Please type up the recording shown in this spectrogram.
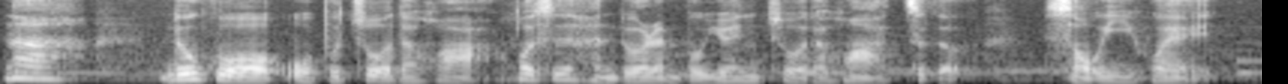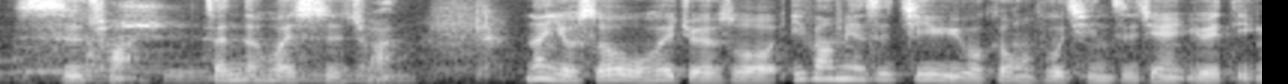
那如果我不做的话，或是很多人不愿意做的话，这个手艺会失传，真的会失传。嗯、那有时候我会觉得说，一方面是基于我跟我父亲之间的约定，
